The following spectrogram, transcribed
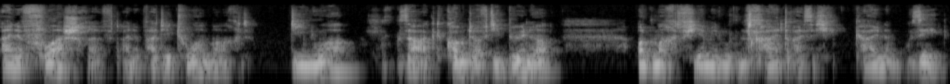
eine Vorschrift, eine Partitur macht, die nur sagt, kommt auf die Bühne und macht vier Minuten 33 keine Musik.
